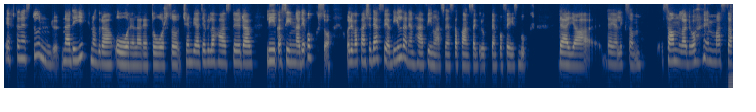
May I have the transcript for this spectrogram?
efter en stund, när det gick några år eller ett år, så kände jag att jag ville ha stöd av likasinnade också. Och det var kanske därför jag bildade den här finlandssvenska cancergruppen på Facebook, där jag, där jag liksom samla då en massa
